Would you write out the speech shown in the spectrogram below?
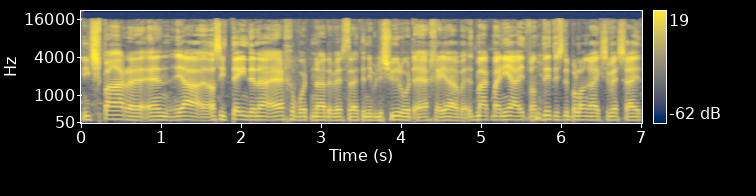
niet sparen. En ja, als die teen daarna erger wordt na de wedstrijd en die blessure wordt erger. Ja, het maakt mij niet uit, want dit is de belangrijkste wedstrijd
